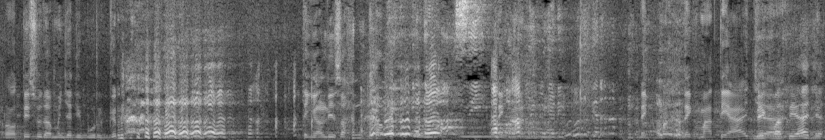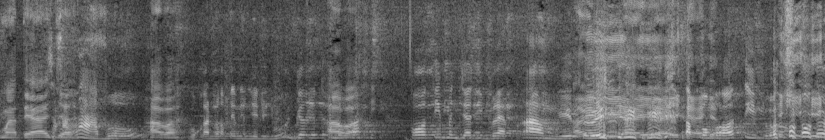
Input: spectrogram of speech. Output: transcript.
Roti sudah menjadi burger. Tinggal apa menjadi burger Nikmat Nikmati aja. Nikmati aja. Nikmati aja. Salah bro. Apa? Bukan roti menjadi burger itu Apa? inovasi. Roti menjadi bread crumb gitu. Oh, iya, iya, iya, Tepung iya. roti bro. Iya.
